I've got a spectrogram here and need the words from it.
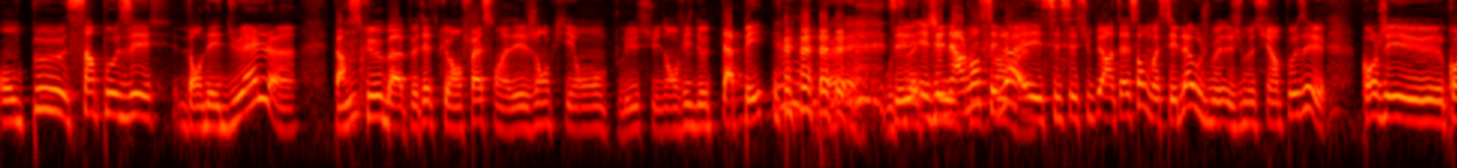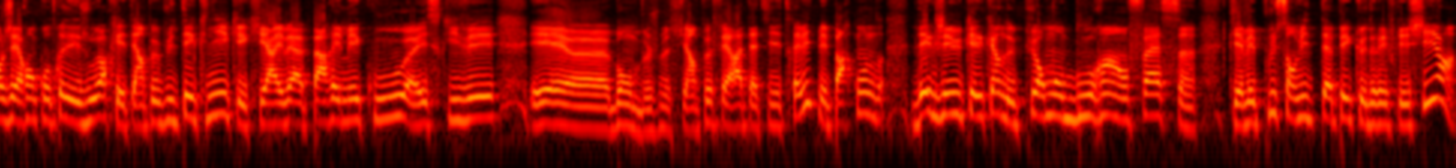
on peut s'imposer dans des duels parce que bah, peut-être qu'en face on a des gens qui ont plus une envie de taper. ouais, et généralement, c'est là, ouais. et c'est super intéressant. Moi, c'est là où je me, je me suis imposé. Quand j'ai quand j'ai rencontré des joueurs qui étaient un peu plus techniques et qui arrivaient à parer mes coups, à esquiver, et euh, bon, bah, je me suis un peu fait ratatiner très vite. Mais par contre, dès que j'ai eu quelqu'un de purement bourrin en face, qui avait plus envie de taper que de réfléchir,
